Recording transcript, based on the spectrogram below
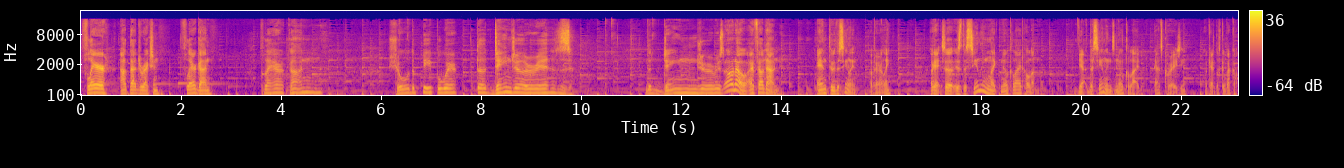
Flare out that direction. Flare gun. Flare gun. Show the people where the danger is. The danger is. Oh no, I fell down. And through the ceiling, apparently. Okay, so is the ceiling like no collide? Hold on. Yeah, the ceiling's no collide. That's crazy. Okay, let's go back up.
